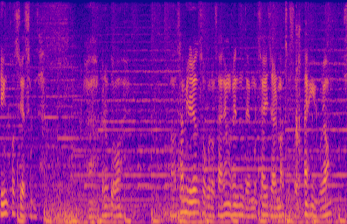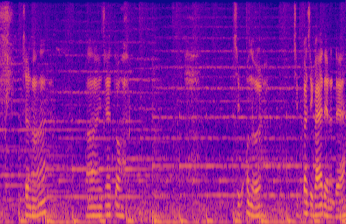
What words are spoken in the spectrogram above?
긴 코스였습니다. 아, 그래도 어, 3일 연속으로 사냥을 했는데 무사히 잘 마쳐서 다행이고요. 저는 아, 이제 또 집 오늘 집까지 가야 되는데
